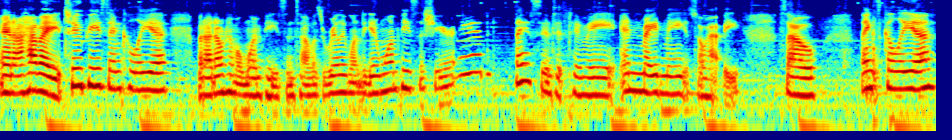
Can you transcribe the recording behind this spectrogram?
And I have a two piece in Calia, but I don't have a one piece. And so I was really wanting to get a one piece this year. And they sent it to me and made me so happy. So thanks Calia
